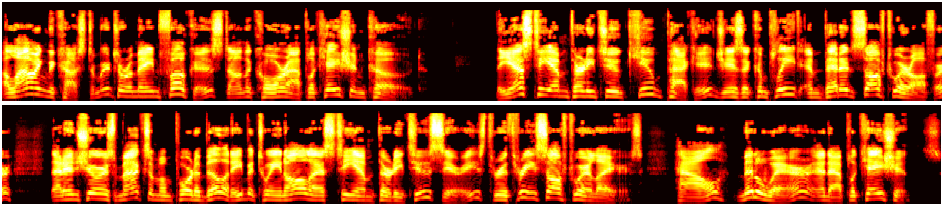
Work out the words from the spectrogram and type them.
allowing the customer to remain focused on the core application code. The STM32 Cube package is a complete embedded software offer that ensures maximum portability between all STM32 series through three software layers HAL, middleware, and applications.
